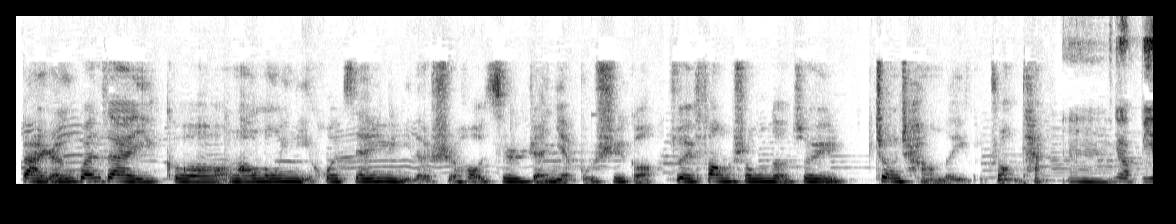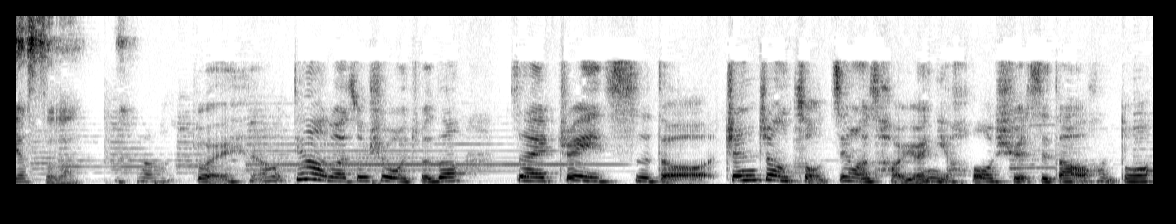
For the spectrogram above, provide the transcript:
把人关在一个牢笼里或监狱里的时候，其实人也不是一个最放松的、最正常的一个状态。嗯，要憋死了。嗯，对。然后第二个就是我觉得。在这一次的真正走进了草原以后，学习到很多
